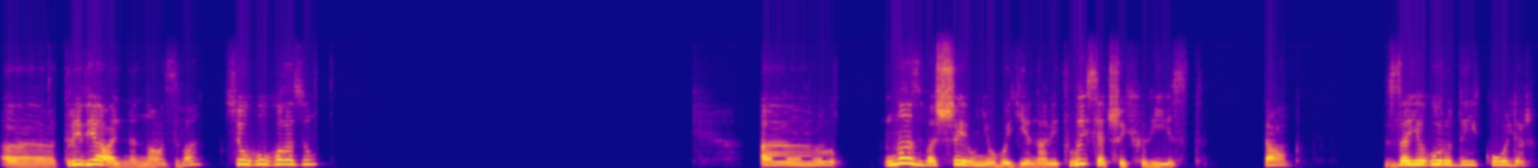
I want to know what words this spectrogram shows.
е, тривіальна назва цього газу. Е, назва ще у нього є навіть лисячий хвіст, так, за його рудий колір,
